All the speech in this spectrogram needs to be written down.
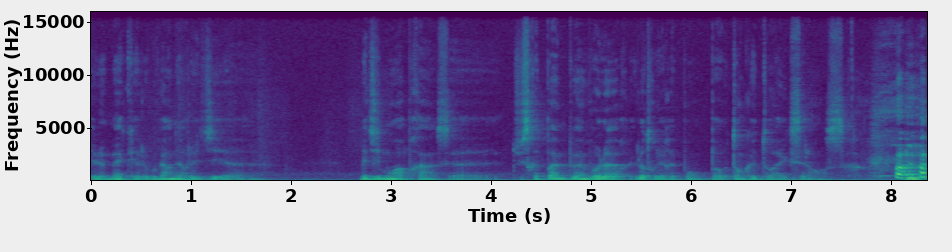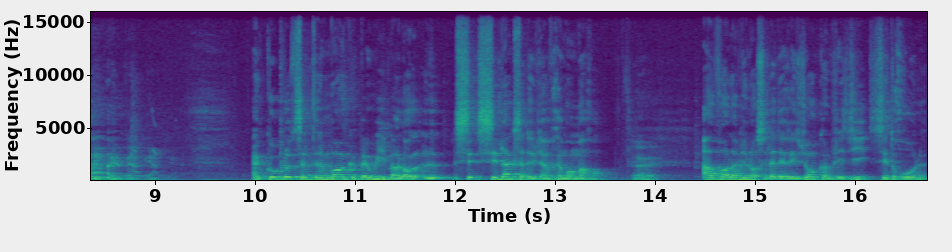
Et le mec, le gouverneur lui dit euh, Mais dis-moi, prince, tu serais pas un peu un voleur Et l'autre lui répond Pas autant que toi, excellence. un complot de saltimbanque, ben oui, mais alors euh, c'est là que ça devient vraiment marrant. Ouais. Avant la violence et la dérision, comme j'ai dit, c'est drôle.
